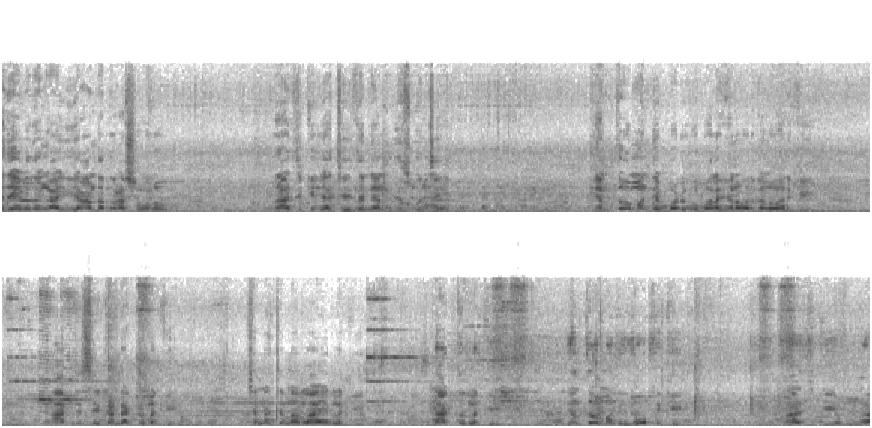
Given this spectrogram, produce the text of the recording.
అదేవిధంగా ఈ ఆంధ్ర రాష్ట్రంలో రాజకీయ చైతన్యాన్ని తీసుకొచ్చి ఎంతోమంది బడుగు బలహీన వర్గాల వారికి ఆర్టీసీ కండక్టర్లకి చిన్న చిన్న లాయర్లకి డాక్టర్లకి ఎంతోమంది యువతకి రాజకీయంగా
